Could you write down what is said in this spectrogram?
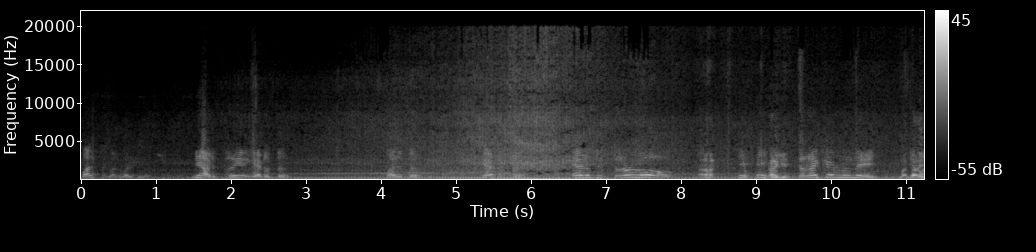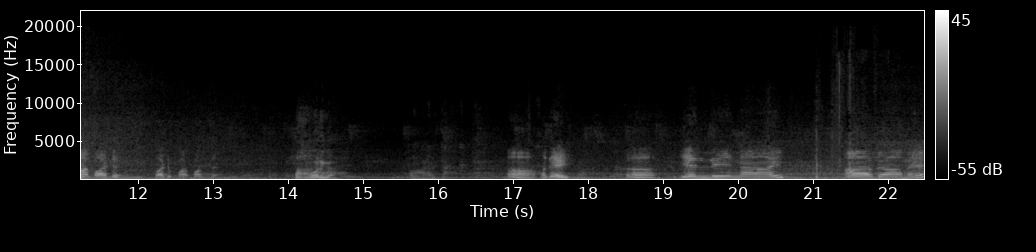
വലത്ത് വലത്ത് കാൽ ഇനി അടുത്തത് ഇടത്ത്. വലത്ത്. ഇടത്ത്. ഇടത്ത് ഇത്ര ഉള്ളൂ. ഇത്രയൊക്കെ ഉള്ളൂന്നേ. പാട്ട് പാട്ട്. പാട്ട് പാ- പാട്ട്. പോടുங்க ആ അതെ ആ, എന്തിനായി ആകാമേ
